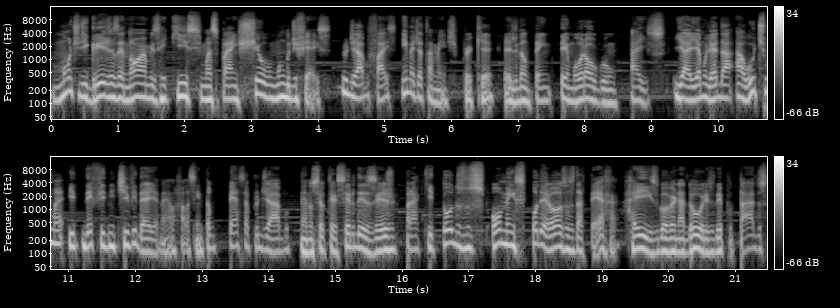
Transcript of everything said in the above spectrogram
um monte de igrejas enormes, riquíssimas, para encher o mundo de fiéis. E o diabo faz imediatamente, porque ele não tem temor algum a isso. E aí a mulher dá a última e definitiva ideia, né? Ela fala assim: então peça pro diabo, né, no seu terceiro desejo, para que todos os homens poderosos da terra, reis, governadores, deputados,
